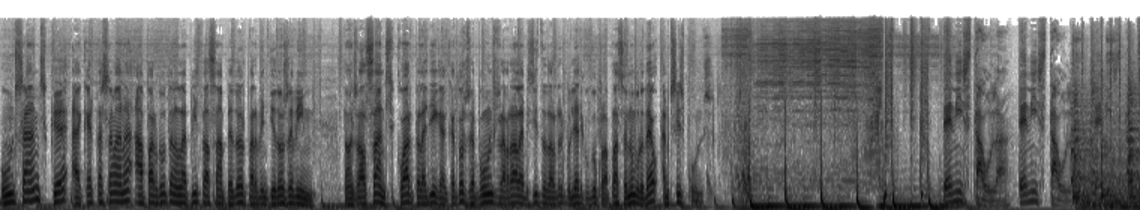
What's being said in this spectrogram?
un Sants que aquesta setmana ha perdut en la pista del Sant Pedor per 22 a 20. Doncs el Sants, quart a la Lliga amb 14 punts, rebrà la visita del Ripollet que ocupa la plaça número 10 amb 6 punts. Tenis taula. Tenis taula. Tenis taula.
